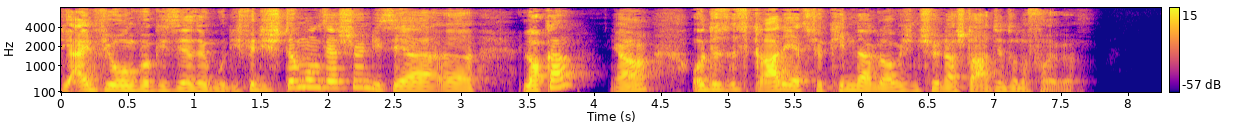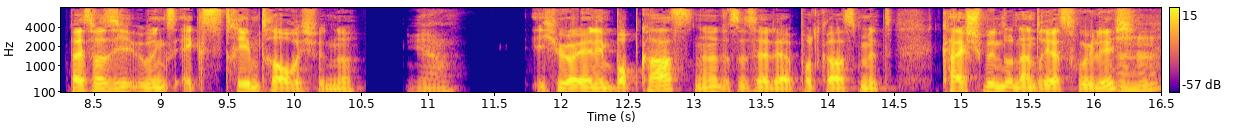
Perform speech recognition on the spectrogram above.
die Einführung wirklich sehr, sehr gut. Ich finde die Stimmung sehr schön, die ist sehr äh, locker, ja. Und es ist gerade jetzt für Kinder, glaube ich, ein schöner Start in so eine Folge. Weißt du, was ich übrigens extrem traurig finde? Ja. Ich höre ja den Bobcast, ne? Das ist ja der Podcast mit Kai Schwind und Andreas Fröhlich. Mhm.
